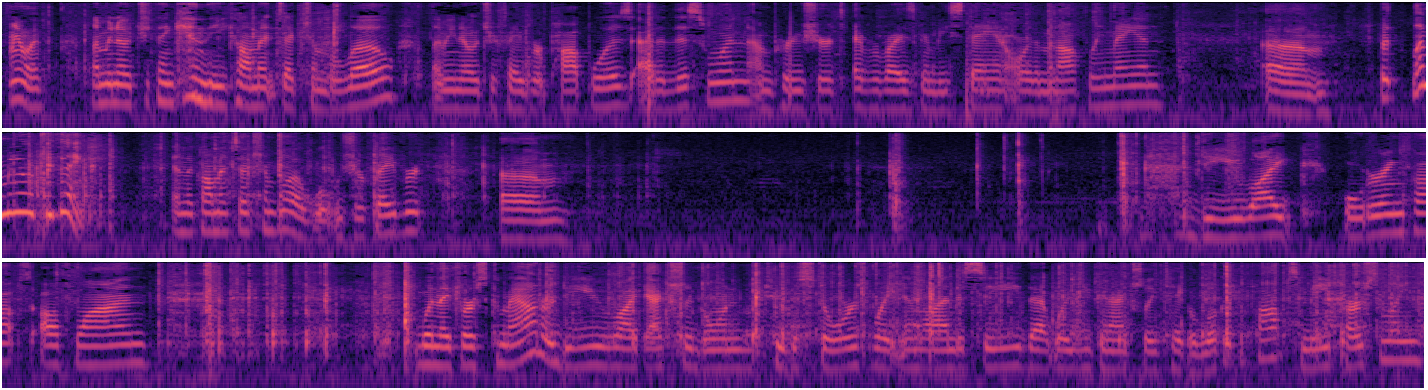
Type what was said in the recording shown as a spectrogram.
anyway, let me know what you think in the comment section below. Let me know what your favorite pop was out of this one. I'm pretty sure it's everybody's going to be staying or the Monopoly Man. Um, but let me know what you think in the comment section below. What was your favorite? Um, do you like ordering pops offline when they first come out, or do you like actually going to the stores, waiting in line to see? That way you can actually take a look at the pops. Me, personally,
